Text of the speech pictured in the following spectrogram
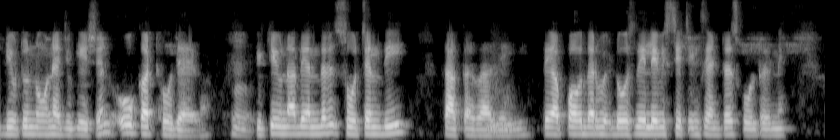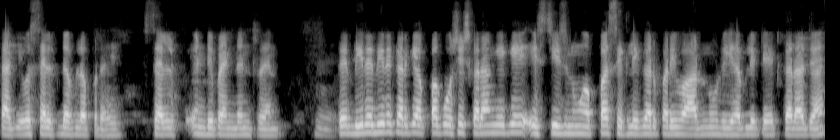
ਡਿਊ ਟੂ ਨੋਨ ਐਜੂਕੇਸ਼ਨ ਉਹ ਕੱਟ ਹੋ ਜਾਏਗਾ। ਕਿਉਂਕਿ ਉਹਨਾਂ ਦੇ ਅੰਦਰ ਸੋਚਣ ਦੀ ਤਾਕਤ ਆ ਜਾਏਗੀ। ਤੇ ਆਪਾਂ ਉਧਰ ਵਿਡੋਜ਼ ਦੇ ਲਈ ਵੀ ਸਟਿਚਿੰਗ ਸੈਂਟਰਸ ਖੋਲ ਰਹੇ ਨੇ ਤਾਂ ਕਿ ਉਹ ਸੈਲਫ ਡਿਵੈਲਪ ਰਹੇ ਸੈਲਫ ਇੰਡੀਪੈਂਡੈਂਟ ਰਹਿਣ ਤੇ ਧੀਰੇ ਧੀਰੇ ਕਰਕੇ ਆਪਾਂ ਕੋਸ਼ਿਸ਼ ਕਰਾਂਗੇ ਕਿ ਇਸ ਚੀਜ਼ ਨੂੰ ਆਪਾਂ ਸਿਖਲੀਗਰ ਪਰਿਵਾਰ ਨੂੰ ਰੀਹੈਬਿਲਿਟੇਟ ਕਰਾ ਜਾਏ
